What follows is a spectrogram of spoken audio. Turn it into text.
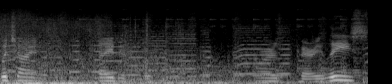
which I'm excited for, or at the very least.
